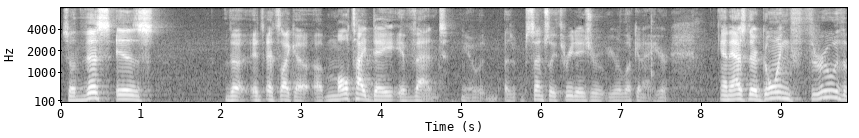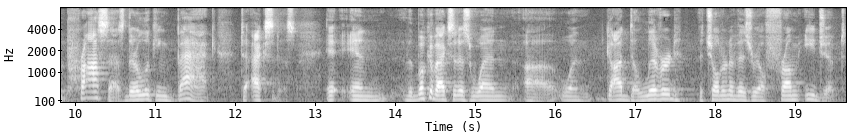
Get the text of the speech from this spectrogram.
So this is the it, it's like a, a multi-day event you know essentially three days you're, you're looking at here. And as they're going through the process they're looking back to exodus. In the book of exodus when uh, when god delivered the children of israel from egypt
